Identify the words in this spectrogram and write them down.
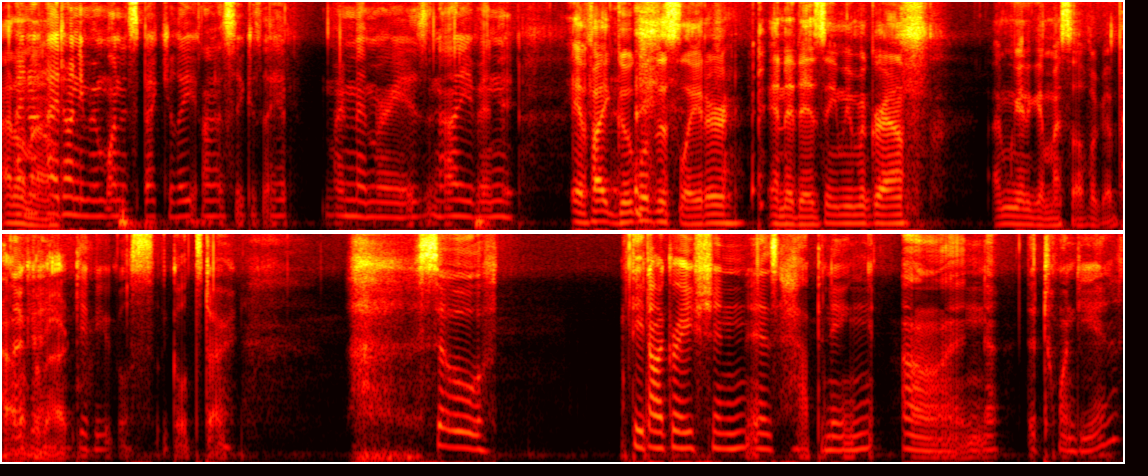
I don't know. I don't even want to speculate, honestly, because I have my memory is not even. if I Google this later and it is Amy McGrath, I'm gonna give myself a good pat on the back. give you a gold, star. So, the inauguration is happening on the 20th.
